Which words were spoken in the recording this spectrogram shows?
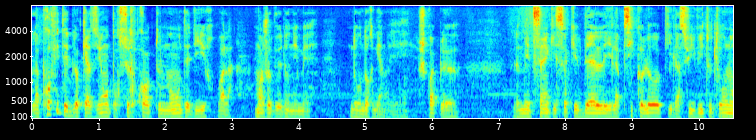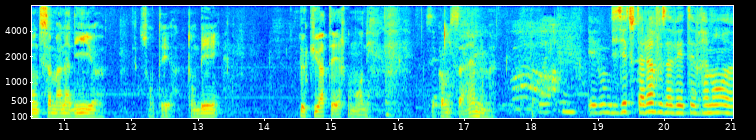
elle a profité de l'occasion pour surprendre tout le monde et dire, voilà, moi je veux donner mes dons d'organes. Et je crois que le, le médecin qui s'occupe d'elle et la psychologue qui l'a suivie tout au long de sa maladie euh, sont tombés le cul à terre, comme on dit. C'est comme ça, hein, même. Et vous me disiez tout à l'heure, vous avez été vraiment euh,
